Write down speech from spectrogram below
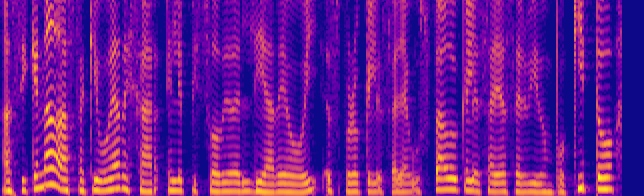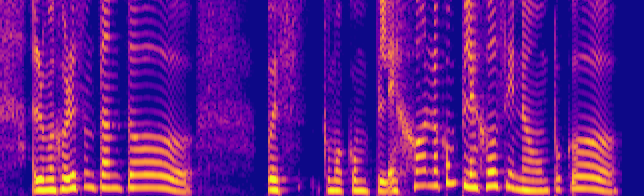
Así que nada, hasta aquí voy a dejar el episodio del día de hoy. Espero que les haya gustado, que les haya servido un poquito. A lo mejor es un tanto, pues, como complejo, no complejo, sino un poco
